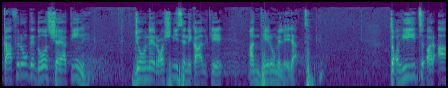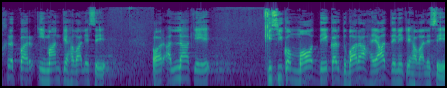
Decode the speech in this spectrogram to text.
کافروں کے دوست شیاطین ہیں جو انہیں روشنی سے نکال کے اندھیروں میں لے جاتے ہیں۔ توحید اور آخرت پر ایمان کے حوالے سے اور اللہ کے کسی کو موت دے کر دوبارہ حیات دینے کے حوالے سے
